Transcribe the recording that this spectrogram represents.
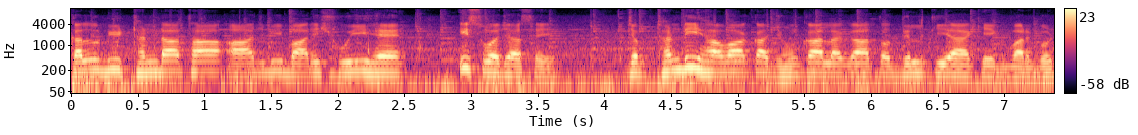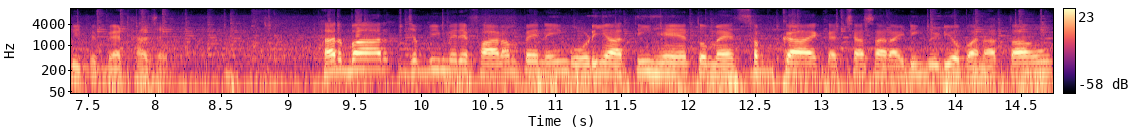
कल भी ठंडा था, आज भी बारिश हुई है, इस वजह से जब ठंडी हवा का झोंका लगा तो दिल किया कि एक बार घोड़ी पे बैठा जाए। हर बार जब भी मेरे फार्म पे नई घोड़ियाँ आती हैं तो मैं सबका एक अच्छा सा राइडिंग वीडियो बनाता हूँ।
